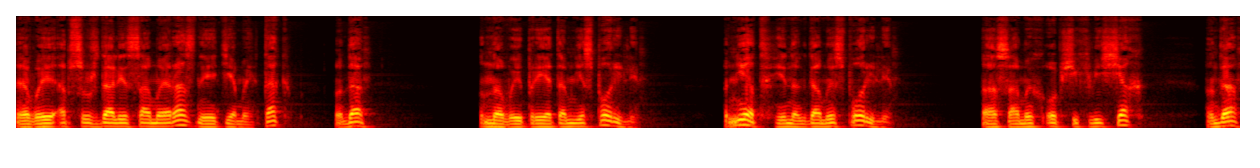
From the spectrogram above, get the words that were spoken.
Вы обсуждали самые разные темы, так? Да. Но вы при этом не спорили. Нет, иногда мы спорили. О самых общих вещах? Да.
